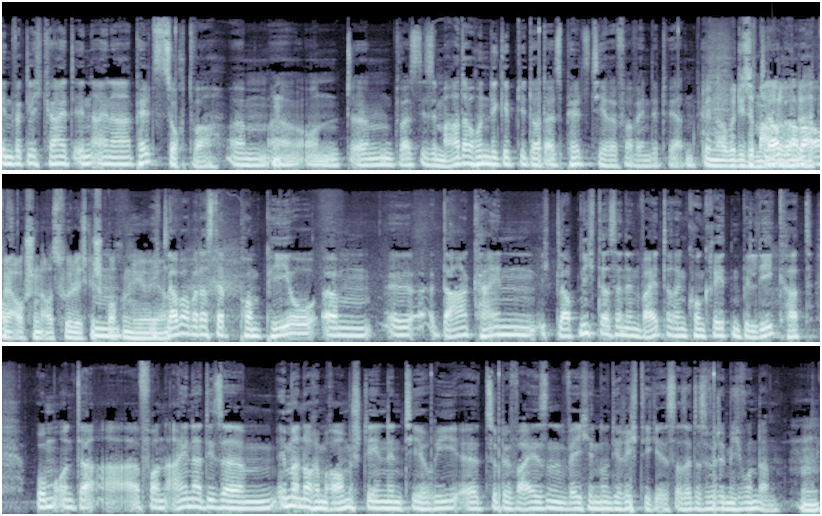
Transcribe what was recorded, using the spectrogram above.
in Wirklichkeit in einer Pelzzucht war. Ähm, mhm. äh, und ähm, weil es diese Marderhunde gibt, die dort als Pelztiere verwendet werden. Genau, über diese Marderhunde hatten wir auch schon ausführlich gesprochen hier. Ich ja. glaube aber, dass der Pompeo ähm, äh, da keinen, ich glaube nicht, dass er einen weiteren konkreten Beleg hat, um unter äh, von einer dieser ähm, immer noch im Raum stehenden Theorie äh, zu beweisen, welche nun die richtige ist. Also das würde mich wundern. Hm.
